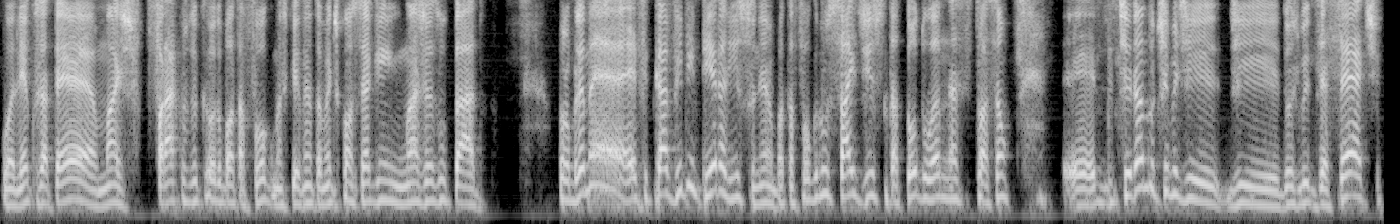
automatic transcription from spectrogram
Com elencos até mais fracos do que o do Botafogo, mas que eventualmente conseguem mais resultado. O problema é, é ficar a vida inteira nisso, né? O Botafogo não sai disso, está todo ano nessa situação. É, tirando o time de, de 2017,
